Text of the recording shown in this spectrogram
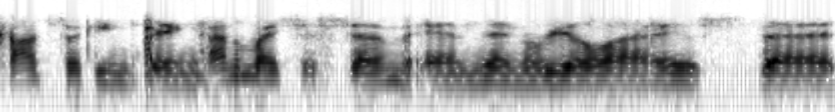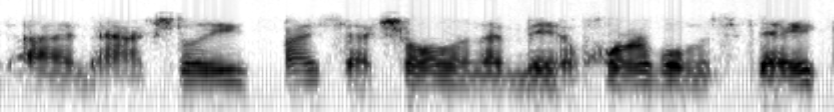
cocksucking thing out of my system and then realize that I'm actually bisexual and I've made a horrible mistake.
